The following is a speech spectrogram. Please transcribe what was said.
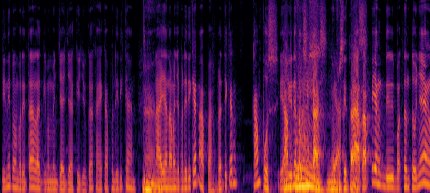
ini pemerintah lagi menjajaki juga KEK pendidikan. Nah, yang namanya pendidikan apa? Berarti kan kampus ya, Kampus. universitas. Universitas. Nah, tapi yang di, tentunya yang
